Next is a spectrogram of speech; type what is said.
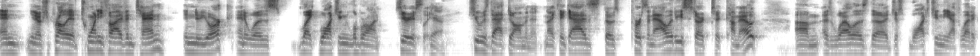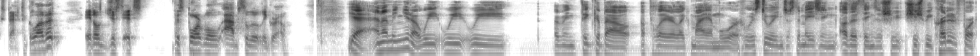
And, you know, she probably had 25 and 10 in New York. And it was like watching LeBron. Seriously. Yeah. She was that dominant. And I think as those personalities start to come out, um, as well as the just watching the athletic spectacle of it, it'll just, it's, the sport will absolutely grow. Yeah, and I mean, you know, we we we I mean, think about a player like Maya Moore, who is doing just amazing other things that she, she should be credited for.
